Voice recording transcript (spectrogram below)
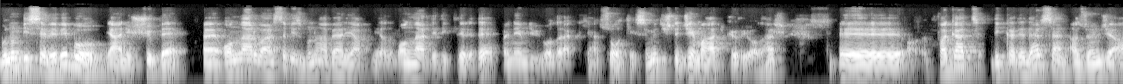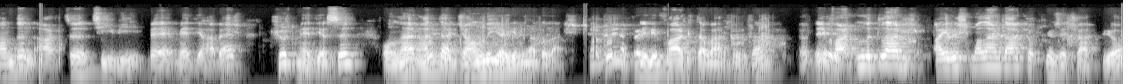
bunun bir sebebi bu. Yani şüphe. E, onlar varsa biz bunu haber yapmayalım. Onlar dedikleri de önemli bir olarak yani sol kesimin işte cemaat görüyorlar e, fakat dikkat edersen az önce andın Artı TV ve Medya Haber Kürt medyası onlar hatta canlı yayınladılar. Yani böyle bir fark da var burada. E, farklılıklar, ayrışmalar daha çok göze çarpıyor.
